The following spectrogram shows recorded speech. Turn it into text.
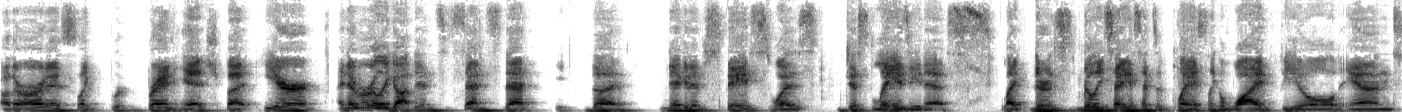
other artists like Br- Bryan Hitch, but here I never really got the sense that the negative space was just laziness. Like there's really setting a sense of place, like a wide field, and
